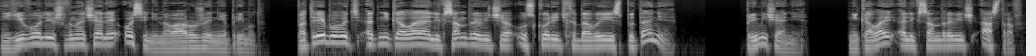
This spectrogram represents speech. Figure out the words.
Его лишь в начале осени на вооружение примут. Потребовать от Николая Александровича ускорить ходовые испытания? Примечание. Николай Александрович Астров,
